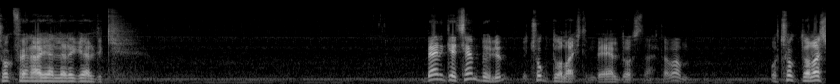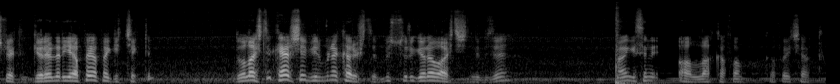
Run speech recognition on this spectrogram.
Çok fena yerlere geldik. Ben geçen bölüm çok dolaştım değerli dostlar tamam mı? O çok dolaşmayacaktım. Görevleri yapa yapa gidecektim. Dolaştık her şey birbirine karıştı. Bir sürü görev açtı şimdi bize. Hangisini... Allah kafam. Kafayı çarptık.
